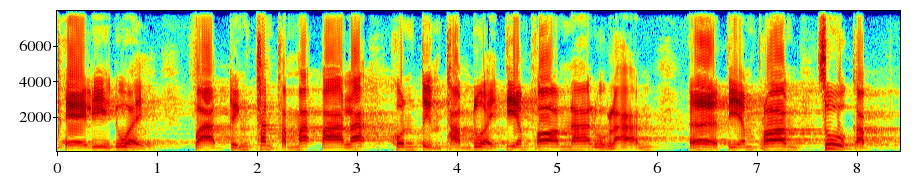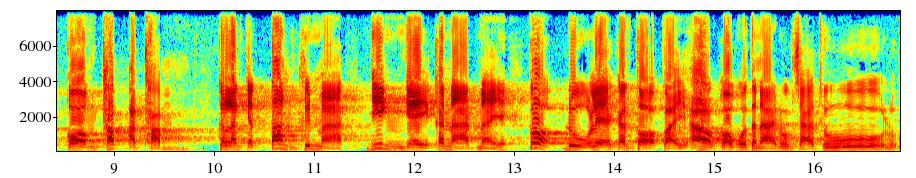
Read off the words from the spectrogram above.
แพรรี่ด้วย ฝากถึงท่านธรรมปาละคนตื่นธรรมด้วย เตรียมพร้อมนะลูกหลาน เออ เตรียมพร้อมสู้กับกองทัพอธรรม กำลังจะตั้งขึ้นมา ยิ่งใหญ่ขนาดไหน ก็ดูแลกันต่อไปอ้าวขอโมทนาลูกสาธุลูก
